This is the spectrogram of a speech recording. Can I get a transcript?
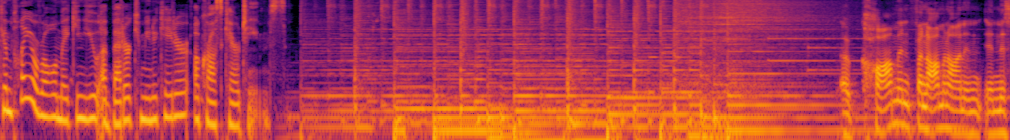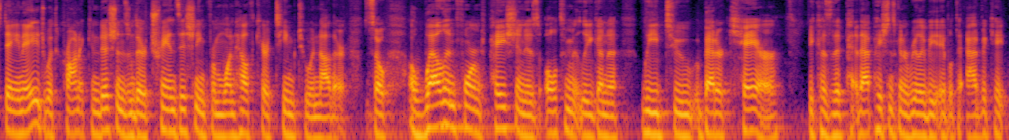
can play a role making you a better communicator across care teams. A common phenomenon in, in this day and age with chronic conditions, and they're transitioning from one healthcare team to another. So, a well informed patient is ultimately going to lead to better care because the, that patient is going to really be able to advocate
